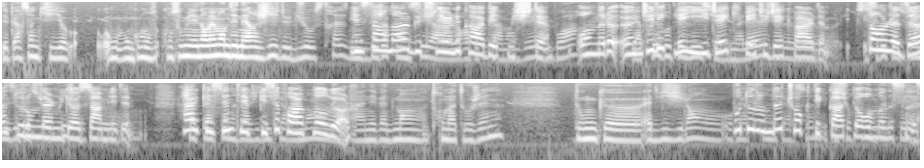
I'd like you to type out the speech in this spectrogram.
Des personnes qui ont ont consommé énormément d'énergie due au stress. İnsanlar güçlerini kaybetmişti. Onlara öncelikle yiyecek ve içecek euh, verdim. Sonra da durumlarını gözlemledim. euh, Herkesin tepkisi farklı oluyor. euh, Bu durumda çok dikkatli olmalısınız.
